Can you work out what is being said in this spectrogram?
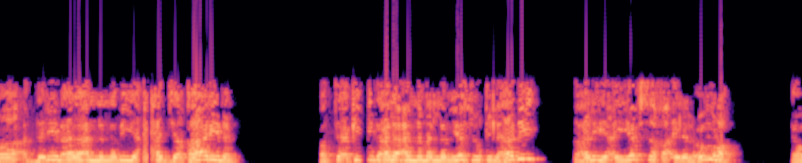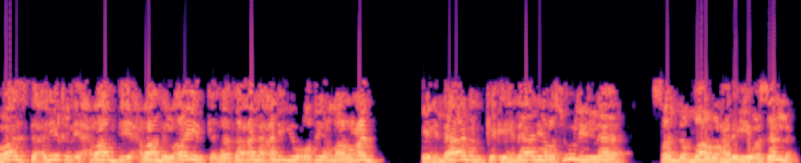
والدليل على أن النبي حج قارنا والتأكيد على أن من لم يسق الهدي فعليه أن يفسخ إلى العمرة. جواز تعليق الإحرام بإحرام الغير كما فعل علي رضي الله عنه إهلالا كإهلال رسول الله صلى الله عليه وسلم.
